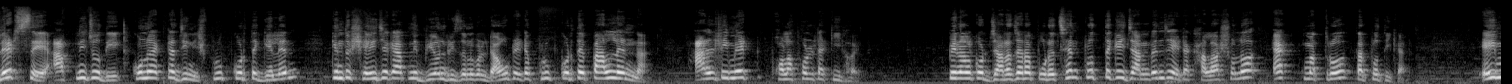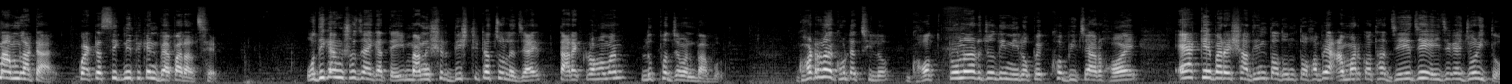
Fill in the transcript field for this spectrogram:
লেটসে আপনি যদি কোনো একটা জিনিস প্রুভ করতে গেলেন, কিন্তু সেই জায়গায় আপনি বিয়ন্ড রিজনেবল ডাউট এটা প্রুভ করতে পারলেন না আলটিমেট ফলাফলটা কি হয়? পেনাল কোড যারা যারা পড়েছেন, প্রত্যেকেই জানবেন যে এটা খালাস হলো একমাত্র তার প্রতিকার। এই মামলাটা কয়েকটা সিগনিফিক্যান্ট ব্যাপার আছে। অধিকাংশ জায়গাতেই মানুষের দৃষ্টিটা চলে যায় তারেক রহমান, লুৎফুজ্জামান বাবুর। ঘটনা ঘটেছিল, ঘটনার যদি নিরপেক্ষ বিচার হয়, একেবারে স্বাধীন তদন্ত হবে। আমার কথা যে যে এই জায়গায় জড়িত,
